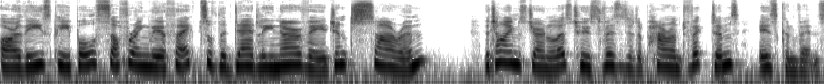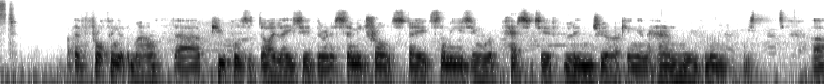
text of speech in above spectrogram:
Are these people suffering the effects of the deadly nerve agent sarin? The Times journalist who's visited apparent victims is convinced. They're frothing at the mouth, their pupils are dilated, they're in a semi trance state, some are using repetitive limb jerking and hand movements. Uh,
